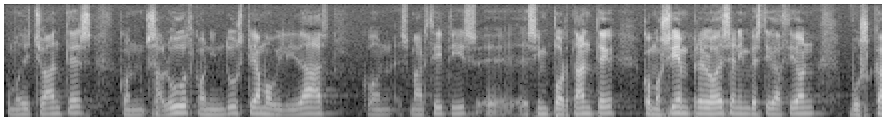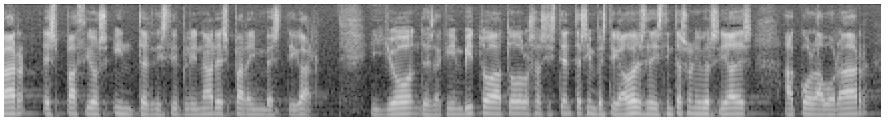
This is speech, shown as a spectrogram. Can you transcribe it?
como he dicho antes, con salud, con industria, movilidad, con Smart Cities. Eh, es importante, como siempre lo es en investigación, buscar espacios interdisciplinares para investigar. Y yo desde aquí invito a todos los asistentes investigadores de distintas universidades a colaborar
